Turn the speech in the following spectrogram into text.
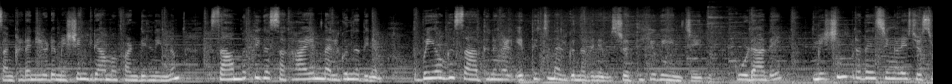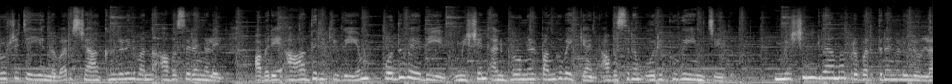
സംഘടനയുടെ മിഷൻ ഗ്രാമ ഫണ്ടിൽ നിന്നും സാമ്പത്തിക സഹായം നൽകുന്നതിനും ഉപയോഗ സാധനങ്ങൾ എത്തിച്ചു നൽകുന്നതിനും ശ്രദ്ധിക്കുകയും ചെയ്തു. കൂടാതെ മിഷൻ പ്രദേശങ്ങളെ ശുശ്രൂഷ ചെയ്യുന്നവർ ശാഖകളിൽ വന്ന അവസരങ്ങളിൽ അവരെ ആദരിക്കുകയും പൊതുവേദിയിൽ മിഷൻ അനുഭവങ്ങൾ പങ്കുവയ്ക്കാൻ അവസരം ഒരുക്കുകയും ചെയ്തു. മിഷൻ ഗ്രാമ പ്രവർത്തനങ്ങളിലുള്ള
